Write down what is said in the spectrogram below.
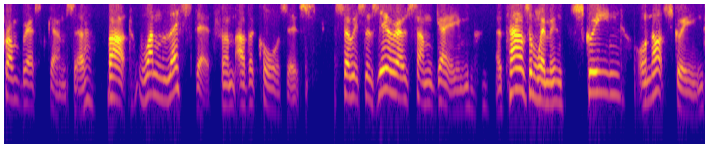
from breast cancer, but one less death from other causes. So it's a zero sum game. A thousand women, screened or not screened,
